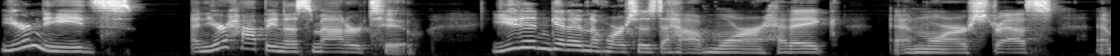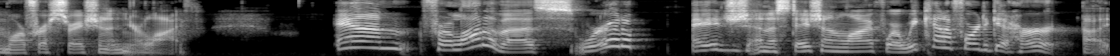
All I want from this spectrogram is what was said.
your needs and your happiness matter too. You didn't get into horses to have more headache and more stress and more frustration in your life. And for a lot of us, we're at a age and a station in life where we can't afford to get hurt. Uh,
